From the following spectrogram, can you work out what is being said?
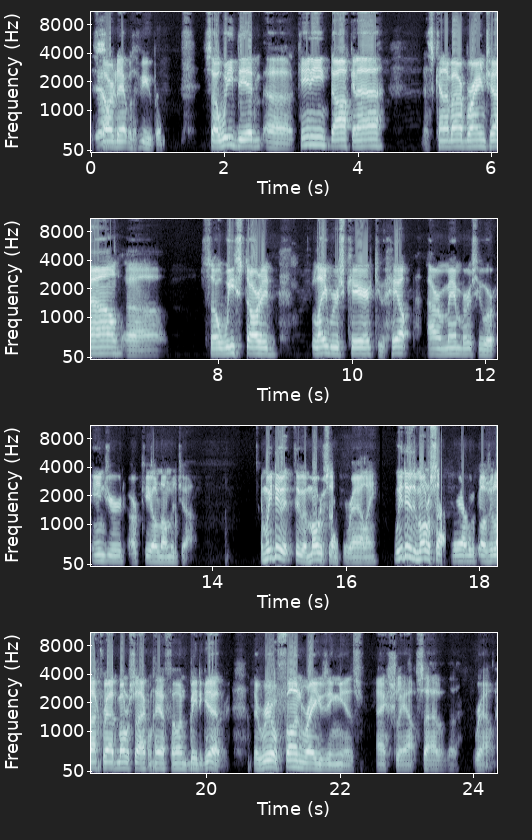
It yeah. started out with a few people. So we did. Uh, Kenny, Doc, and I. That's kind of our brainchild. Uh, so we started Laborers Care to help our members who are injured or killed on the job. And we do it through a motorcycle rally we do the motorcycle rally because we like to ride the motorcycle and have fun and be together. The real fundraising is actually outside of the rally.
